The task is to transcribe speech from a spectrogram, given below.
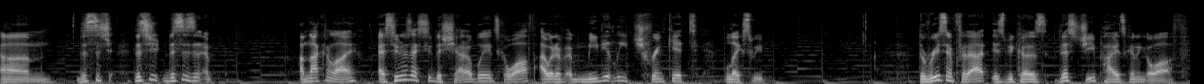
Um, this is this is this isn't. I'm not gonna lie. As soon as I see the shadow blades go off, I would have immediately trinket leg sweep. The reason for that is because this G-Pie is gonna go off.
